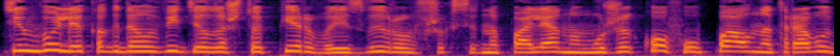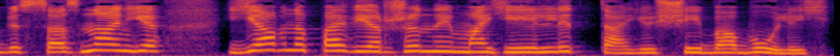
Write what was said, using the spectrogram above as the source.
Тем более, когда увидела, что первый из вырвавшихся на поляну мужиков упал на траву без сознания, явно поверженный моей летающей бабулей.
